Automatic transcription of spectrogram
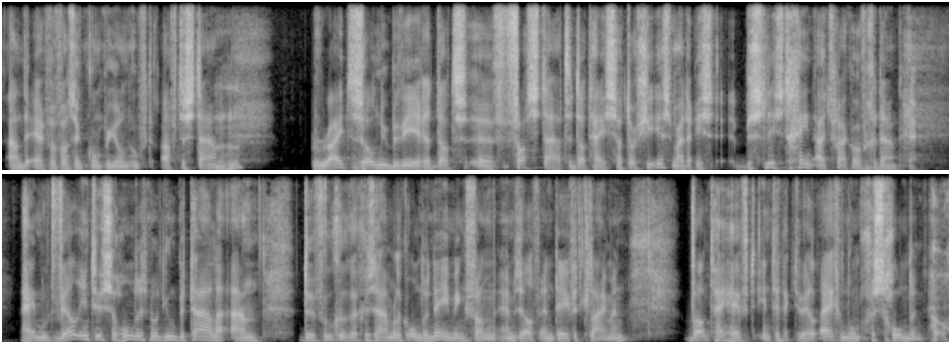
aan de erven van zijn compagnon hoeft af te staan. Mhm. Wright zal nu beweren dat uh, vaststaat dat hij Satoshi is, maar er is beslist geen uitspraak over gedaan. Hij moet wel intussen 100 miljoen betalen aan de vroegere gezamenlijke onderneming van hemzelf en David Kleiman. Want hij heeft intellectueel eigendom geschonden. Oh.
